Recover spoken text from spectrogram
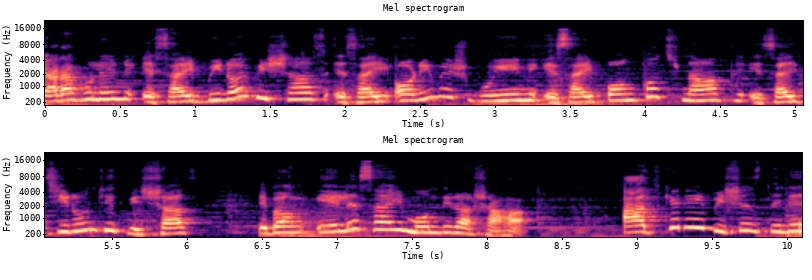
যারা হলেন SI Binoy Biswas, SI Animesh Guin, SI Pankaj Nath, SI Chiranjit Biswas এবং এলএসআই মন্দিরা সাহা। আজকের এই বিশেষ দিনে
